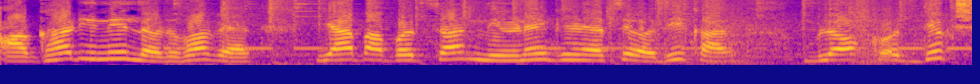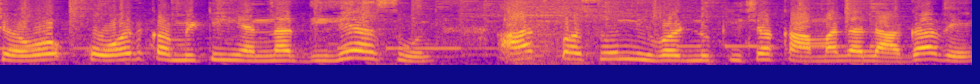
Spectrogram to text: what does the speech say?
आघाडीने लढवाव्यात याबाबतचा निर्णय घेण्याचे अधिकार ब्लॉक अध्यक्ष व कोअर कमिटी यांना दिले असून आजपासून निवडणुकीच्या कामाला लागावे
